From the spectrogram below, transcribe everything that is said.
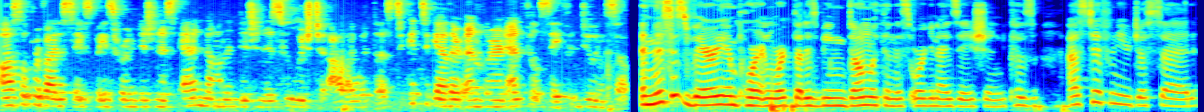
Also, provide a safe space for Indigenous and non Indigenous who wish to ally with us to get together and learn and feel safe in doing so. And this is very important work that is being done within this organization because, as Tiffany just said,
